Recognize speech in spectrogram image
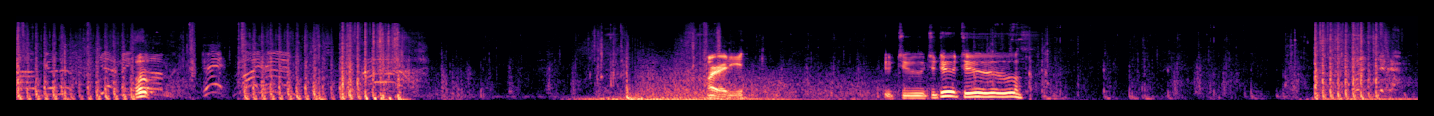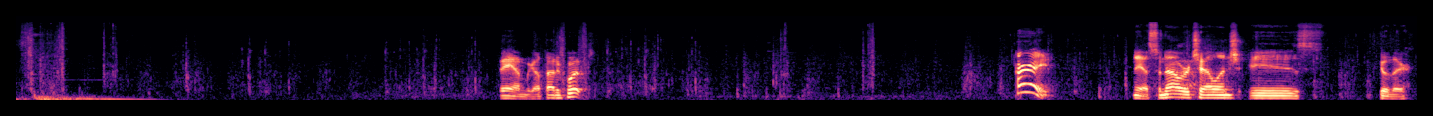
I'm gonna get me Oh. some. Hit! I hit him. Ah! Alrighty. Do do do do do. Bam, we got that equipped. Alright. Yeah, so now our challenge is go there.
